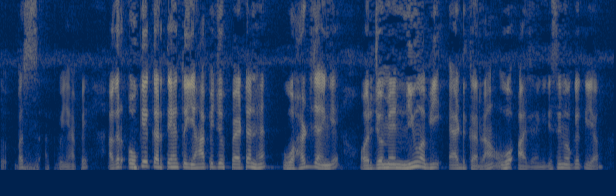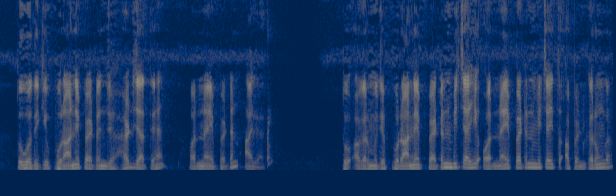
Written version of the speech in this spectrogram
तो बस आपको यहाँ पे, अगर ओके करते हैं तो यहाँ पे जो पैटर्न है, वो हट जाएँगे और जो मैं न्यू अभी ऐड कर रहा हूँ, वो आ जाएँगे। जैसे मैं ओके किया तो वो देखिए, पुराने पैटर्न जो हट जाते हैं और नए पैटर्न आ जाते हैं। तो अगर मुझे पुराने पैटर्न भी चाहिए और नए पैटर्न भी चाहिए तो अपेंड करूँगा।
